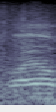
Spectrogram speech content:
Bayağı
